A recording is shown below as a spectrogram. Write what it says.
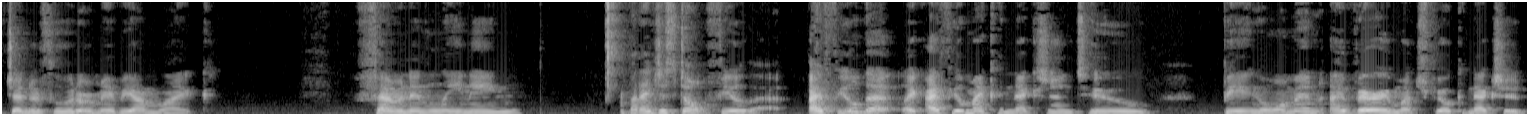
gender fluid or maybe I'm like feminine leaning, but I just don't feel that. I feel that like I feel my connection to being a woman. I very much feel connection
